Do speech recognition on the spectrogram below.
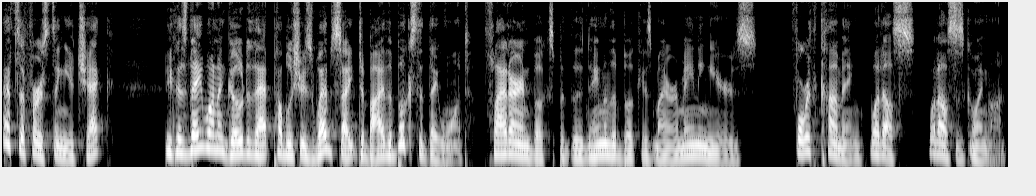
That's the first thing you check because they want to go to that publisher's website to buy the books that they want. Flatiron Books, but the name of the book is My Remaining Years. Forthcoming. What else? What else is going on?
